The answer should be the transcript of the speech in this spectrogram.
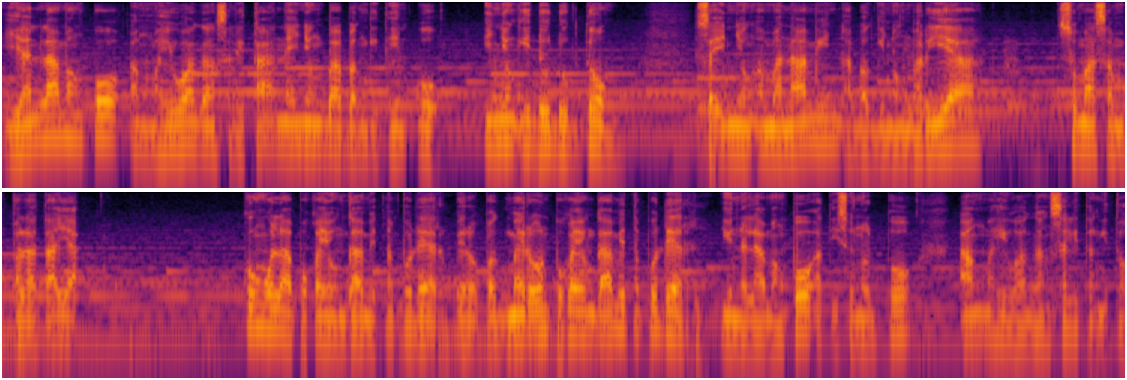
Yan lamang po ang mahiwagang salita na inyong babanggitin o inyong idudugtong sa inyong ama namin, Abaginong Maria, sumasampalataya. Kung wala po kayong gamit na poder, pero pag mayroon po kayong gamit na poder, yun na lamang po at isunod po ang mahiwagang salitang ito.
